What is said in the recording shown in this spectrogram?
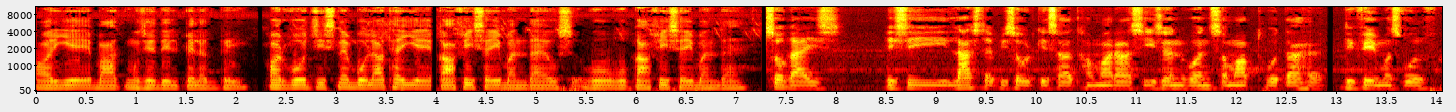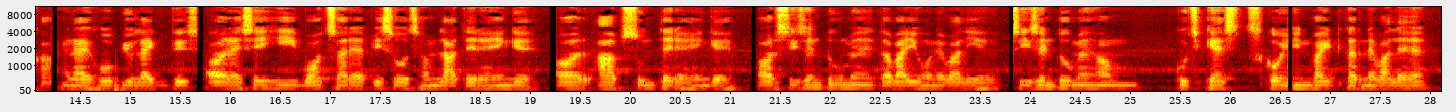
और ये बात मुझे दिल पे लग गई। और वो जिसने बोला था ये काफ़ी सही बंदा है, उस, वो वो काफ़ी सही बंदा है। सो so गाइस इसी लास्ट एपिसोड के साथ हमारा सीज़न वन समाप्त होता है द फ़ेमस वुल्फ का। And I hope you like this और ऐसे ही बहुत सारे एपिसोड्स हम लाते रहेंगे, और आप सुनते रहेंगे। और सीज़न टू में तबाही होने वाली है। सीज़न टू में हम कुछ गेस्ट्स को इनवाइट करने वाले हैं।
